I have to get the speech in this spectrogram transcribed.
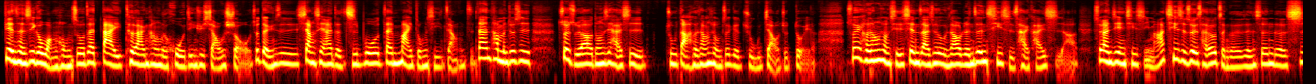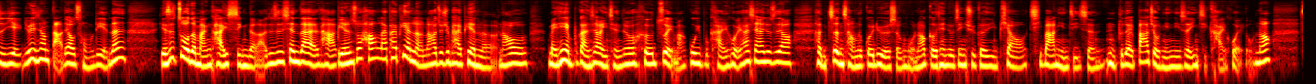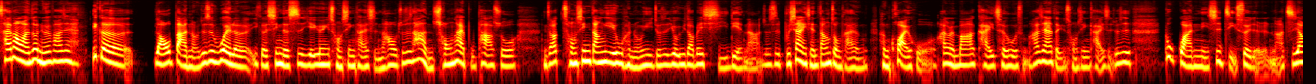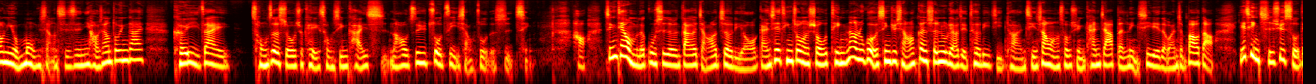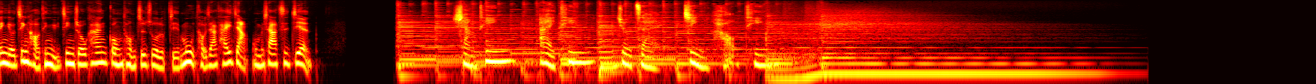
变成是一个网红之后，再带特安康的货进去销售，就等于是像现在的直播在卖东西这样子。但是他们就是最主要的东西还是主打何汤雄这个主角就对了。所以何汤雄其实现在就是你知道，人生七十才开始啊，虽然今年七十嘛，他七十岁才有整个人生的事业，有点像打掉重练，但是。也是做的蛮开心的啦，就是现在的他，别人说好来拍片了，然后就去拍片了，然后每天也不敢像以前就喝醉嘛，故意不开会。他现在就是要很正常的规律的生活，然后隔天就进去跟一票七八年级生，嗯，不对，八九年级生一起开会。然后采访完之后，你会发现一个。老板哦，就是为了一个新的事业，愿意重新开始，然后就是他很冲，他也不怕说，你知道，重新当业务很容易，就是又遇到被洗脸啊，就是不像以前当总裁很很快活，还有人帮他开车或什么，他现在等于重新开始，就是不管你是几岁的人啊，只要你有梦想，其实你好像都应该可以在从这时候就可以重新开始，然后至于做自己想做的事情。好，今天我们的故事呢，大概讲到这里哦。感谢听众的收听。那如果有兴趣想要更深入了解特立集团，请上网搜寻《看家本领》系列的完整报道。也请持续锁定由静好听与静周刊共同制作的节目《投家开讲》。我们下次见。想听爱听，就在静好听。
